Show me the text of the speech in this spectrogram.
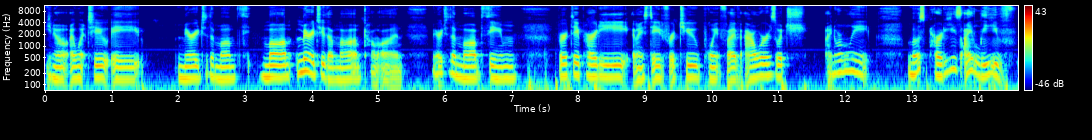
you know, I went to a married to the mom th- mom married to the mom, come on. Married to the mob theme birthday party and I stayed for 2.5 hours, which I normally most parties I leave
